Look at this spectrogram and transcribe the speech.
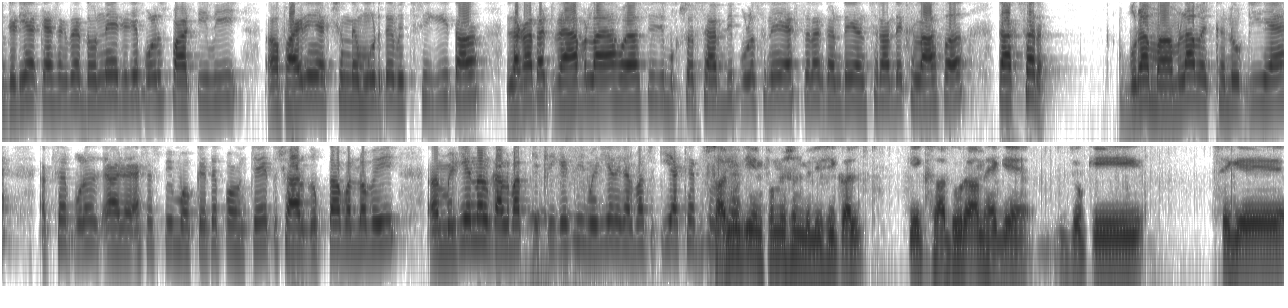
ਜਿਹੜੀਆਂ ਕਹਿ ਸਕਦੇ ਹਾਂ ਦੋਨੇ ਜਿਹੜੀ ਪੁਲਿਸ ਪਾਰਟੀ ਵੀ ਫਾਇਰਿੰਗ ਐਕਸ਼ਨ ਦੇ ਮੂਡ ਦੇ ਵਿੱਚ ਸੀਗੀ। ਤਾਂ ਲਗਾਤਾਰ ਟਰੈਪ ਲਾਇਆ ਹੋਇਆ ਸੀ। ਜੀ ਮੁਕਤਸਰ ਸਾਹਿਬ ਦੀ ਪੁਲਿਸ ਨੇ ਇਸ ਤਰ੍ਹਾਂ ਗੰਦੇ ਅਨਸਰਾਂ ਦੇ ਖਿਲਾਫ ਤਾਂ ਅਕਸਰ ਪੂਰਾ ਮਾਮਲਾ ਵੇਖਣ ਨੂੰ ਕੀ ਹੈ। ਅਕਸਰ ਪੁਲਿਸ ਐਸਐਸਪੀ ਮੌਕੇ ਤੇ ਪਹੁੰਚੇ। ਤੁਸ਼ਾਰ ਗੁਪਤਾ ਵੱਲੋਂ ਵੀ ਮੀਡੀਆ ਨਾਲ ਗੱਲਬਾਤ ਕੀਤੀ ਗਈ ਸੀ। ਮੀਡੀਆ ਦੀ ਗੱਲਬਾਤ 'ਚ ਕੀ ਆਖਿਆ ਤੁਸੀਂ ਸਾਨੂੰ ਜੀ ਇਨਫੋਰਮੇਸ਼ਨ ਮਿਲੀ ਸੀ ਕੱਲ ਕਿ ਇੱਕ ਸਾਧੂ ਰਾਮ ਹੈਗੇ ਹੈ ਜੋ ਕਿ ਸੀਗੇ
